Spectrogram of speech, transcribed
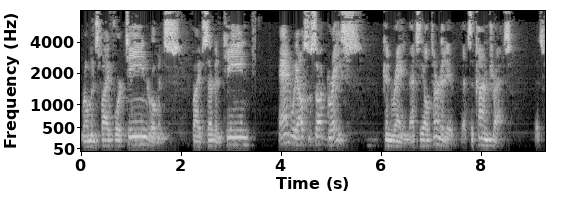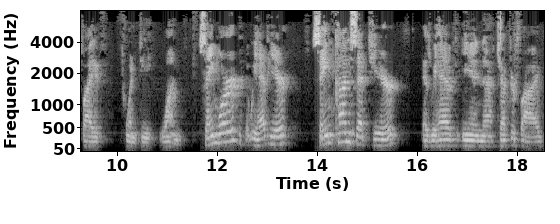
Romans 5.14, Romans 5.17, and we also saw grace can reign. That's the alternative. That's the contrast. That's 521. Same word that we have here, same concept here as we have in uh, chapter 5.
